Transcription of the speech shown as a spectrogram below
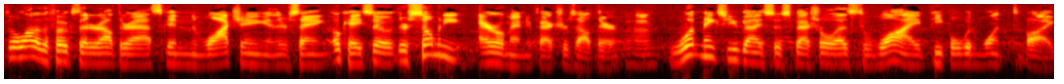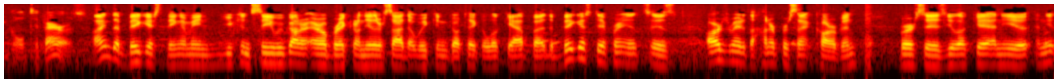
So a lot of the folks that are out there asking and watching, and they're saying, okay, so there's so many arrow manufacturers out there. Uh-huh. What makes you guys so special as to why people would want to buy gold tip arrows? I think the biggest thing, I mean, you can see we've got our arrow breaker on the other side that we can go take a look at, but the biggest difference is ours is made with 100% carbon versus you look at any, any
